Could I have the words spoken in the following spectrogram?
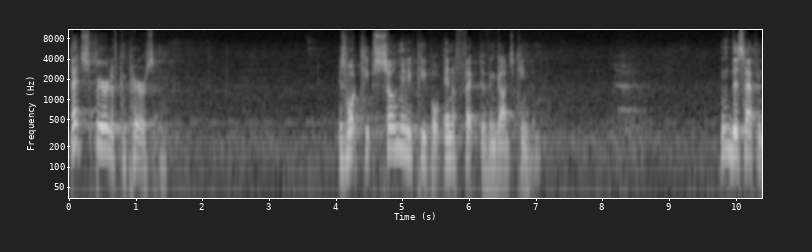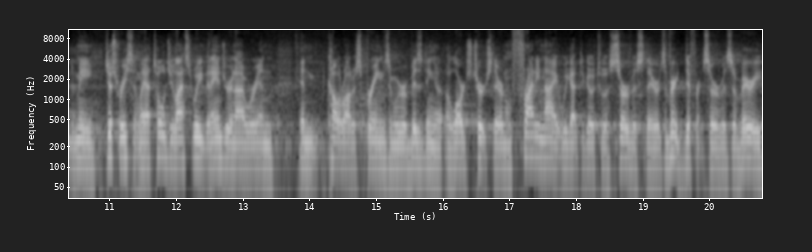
That spirit of comparison is what keeps so many people ineffective in God's kingdom. This happened to me just recently. I told you last week that Andrew and I were in, in Colorado Springs and we were visiting a, a, large church there. And on Friday night, we got to go to a service there. It's a very different service, a very,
